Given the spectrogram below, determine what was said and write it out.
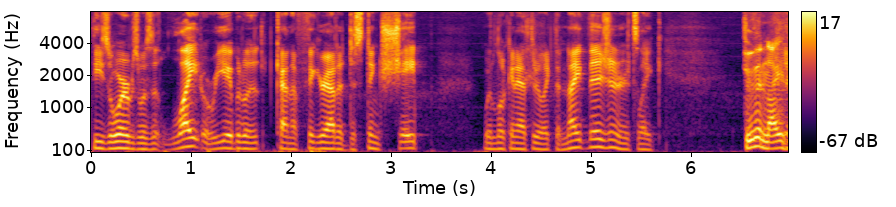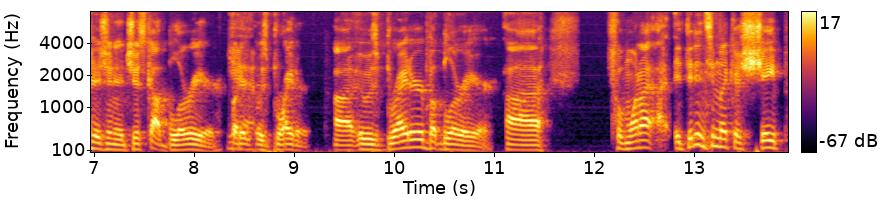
these orbs? Was it light, or were you able to kind of figure out a distinct shape when looking at through like the night vision, or it's like through the night vision, it just got blurrier, but yeah. it was brighter. Uh, it was brighter but blurrier. Uh, from what I, it didn't seem like a shape,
